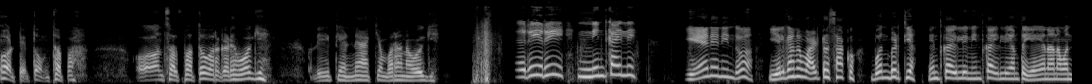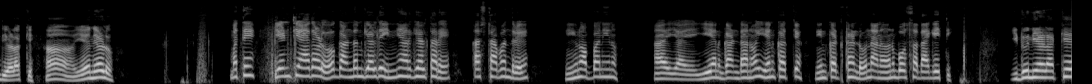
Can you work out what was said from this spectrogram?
ಹೊಟ್ಟೆ ತುಂಬ್ತಪ್ಪ. ಒಂದು ಸ್ವಲ್ಪ ಹೊತ್ತು ಹೊರಗಡೆ ಹೋಗಿ ಅದಕ್ಕೆ ಎಣ್ಣೆ ಹಾಕ್ಯಂಬರೋಣ ಹೋಗಿ. ರೀ ರೀ ನಿನ್ ಕೈಲಿ. ಏನೇ ನಿಂದು? ಎಲ್ಗಾನ ವಾಲ್ಟ್ರ್ ಸಾಕು. ಬಂದ್ಬಿಡ್ತೀಯ. ನಿಂತ್ಕ ಇಲ್ಲಿ ನಿಂತ್ಕ ಇಲ್ಲಿ ಅಂತ ಏನಾನ ಒಂದು ಹೇಳಕ್ಕೆ. ಹಾ ಏನು ಹೇಳು? ಮತ್ತೆ ಎಂಟಿ ಆದಳು? ಗಂಡನ ಗೆಲ್ದೆ ಇನ್ಯಾರು ಗೆಲ್ತಾರೆ ಕಷ್ಟ ಬಂದ್ರೆ? ನೀನೊಬ್ಬ ನೀನು. ಅಯ್ಯ ಏನ್ ಗಂಡನೋ ಏನ್ ಕತ್ತೆ ನಿನ್ ಕಟ್ಕೊಂಡು ನಾನು ಅನುಭವಿಸೋದಾಗೈತಿ. ಇದನ್ನ ಹೇಳಕ್ಕೆ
